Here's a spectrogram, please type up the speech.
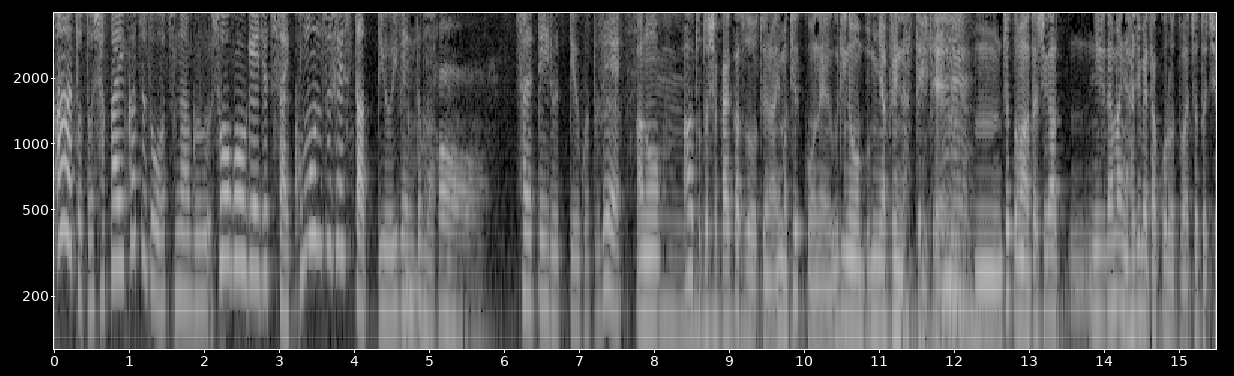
うん、アートと社会活動をつなぐ総合芸術祭コモンズフェスタっていうイベントも、されているっていうことで。あの、アートと社会活動というのは今結構ね売りの文脈になっていて、うん、うん。ちょっとまあ私が20年前に始めた頃とはちょっと違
